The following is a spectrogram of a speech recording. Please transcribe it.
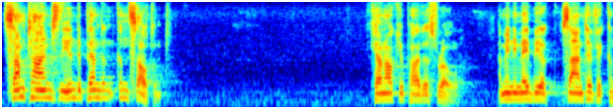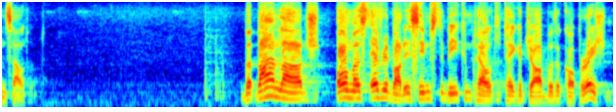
sometimes the independent consultant can occupy this role. I mean, he may be a scientific consultant. But by and large, almost everybody seems to be compelled to take a job with a corporation.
